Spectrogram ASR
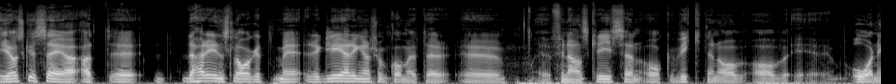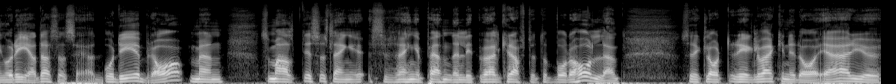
Jag skulle säga att eh, det här inslaget med regleringar som kom efter eh, finanskrisen och vikten av, av eh, ordning och reda så att säga. Och det är bra men som alltid så slänger, slänger pendeln lite väl kraftigt åt båda hållen. Så det är klart, regelverken idag är ju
